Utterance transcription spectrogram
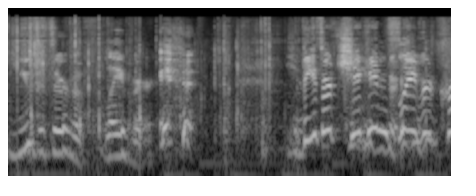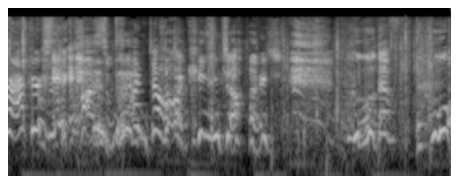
you deserve a flavor. These are chicken flavored crackers that cost one. Fucking dollars. Who the who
